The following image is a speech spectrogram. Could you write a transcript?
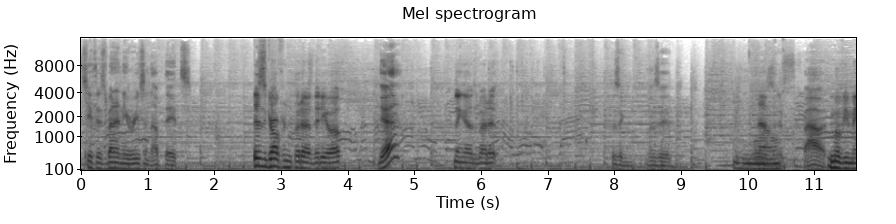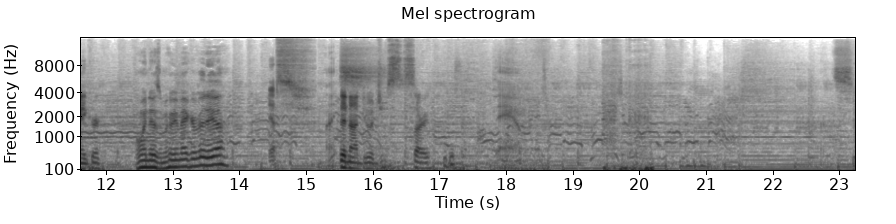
See if there's been any recent updates. His girlfriend put a video up. Yeah? I think that was about it. Was it was it what No. was it about? Movie Maker. Windows Movie Maker video? Yes. Nice. Did not do it justice. Sorry. Damn. Let's see.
